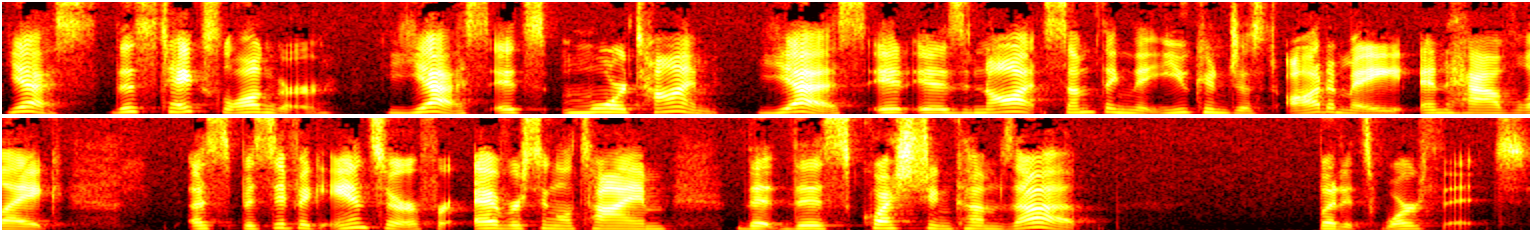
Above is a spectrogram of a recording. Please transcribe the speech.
yes this takes longer Yes, it's more time. Yes, it is not something that you can just automate and have like a specific answer for every single time that this question comes up, but it's worth it.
